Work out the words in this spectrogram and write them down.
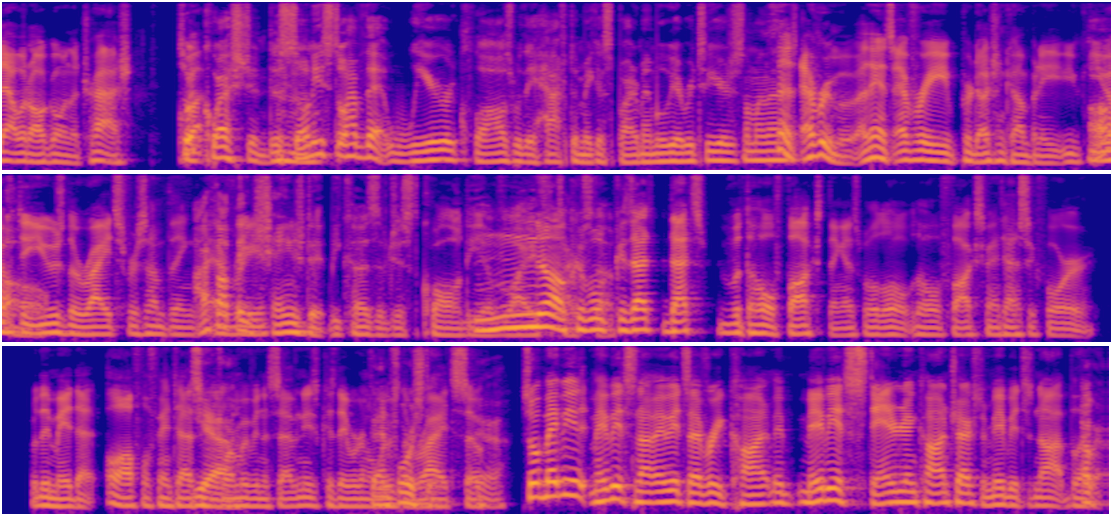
that would all go in the trash. So Quick question: Does Mhm. Sony still have that weird clause where they have to make a Spider-Man movie every two years or something like that? it's every movie. I think it's every production company. You, you have to Oh. use the rights for something. I thought every, they changed it because of just quality of life. No, because stuff. that that's what the whole Fox thing is. Well, the whole, the whole Fox Fantastic Four, where they made that awful Fantastic Yeah. Four movie in the seventies because they were going to lose the rights. So, yeah. so maybe maybe it's not. Maybe it's every con. Maybe it's standard in contracts, or maybe it's not. But Okay.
